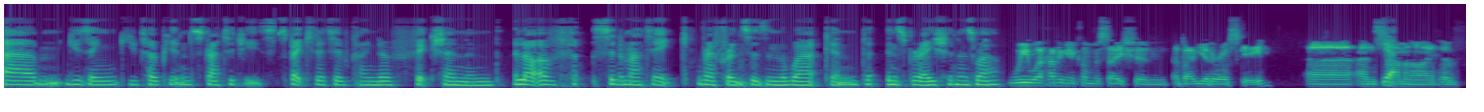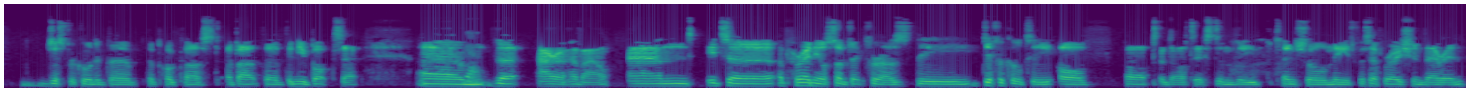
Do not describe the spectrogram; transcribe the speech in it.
um, using utopian strategies, speculative kind of fiction, and a lot of cinematic references in the work and inspiration as well. We were having a conversation about Jodorowsky, uh, and Sam yeah. and I have just recorded the the podcast about the the new box set um, yeah. that Arrow have out, and it's a, a, perennial subject for us: the difficulty of art and artist, and the potential need for separation therein.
